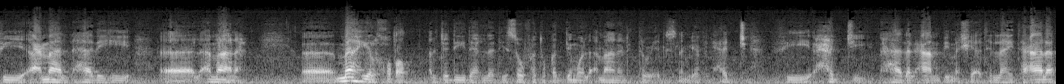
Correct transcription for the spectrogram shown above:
في أعمال هذه الأمانة آه، ما هي الخطط الجديدة التي سوف تقدمها الأمانة للتوعية الإسلامية في الحج في حج هذا العام بمشيئة الله تعالى؟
